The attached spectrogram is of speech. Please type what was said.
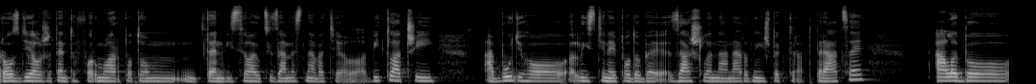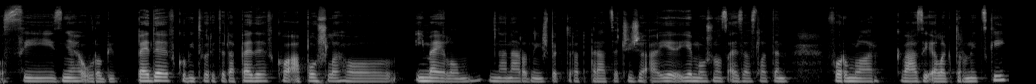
rozdiel, že tento formulár potom ten vysielajúci zamestnávateľ vytlačí a buď ho listinej podobe zašle na Národný inšpektorát práce, alebo si z neho urobí pdf vytvorí teda pdf a pošle ho e-mailom na Národný inšpektorát práce. Čiže je, je možnosť aj zaslať ten formulár kvázi elektronicky.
